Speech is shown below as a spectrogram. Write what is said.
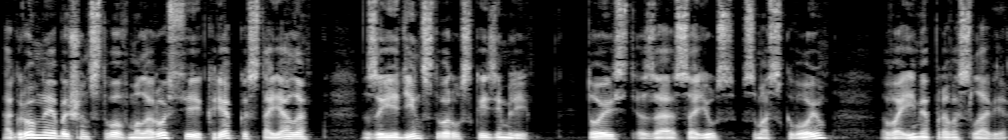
Огромное большинство в Малороссии крепко стояло за единство русской земли, то есть за союз с Москвою во имя православия.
